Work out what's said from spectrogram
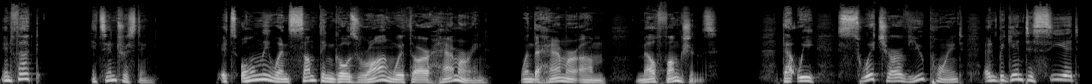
In fact, it's interesting. It's only when something goes wrong with our hammering, when the hammer um, malfunctions, that we switch our viewpoint and begin to see it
